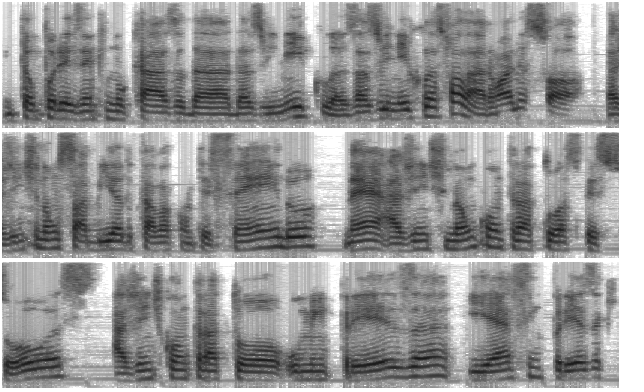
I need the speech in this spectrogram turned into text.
Então, por exemplo, no caso da, das vinícolas, as vinícolas falaram: olha só, a gente não sabia do que estava acontecendo, né? A gente não contratou as pessoas, a gente contratou uma empresa e essa empresa que,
